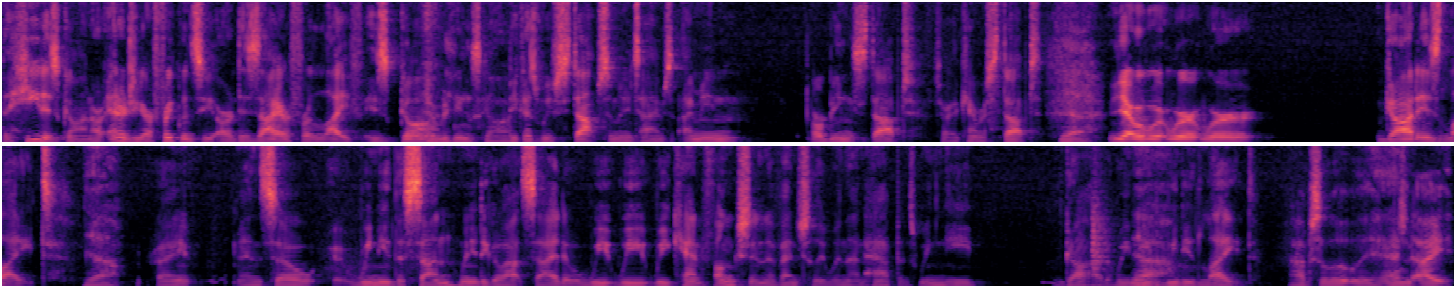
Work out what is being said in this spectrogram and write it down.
the heat is gone, our energy, our frequency, our desire for life is gone. Everything's gone. because we've stopped so many times. I mean, or being stopped. Sorry, the camera stopped. Yeah, Yeah, we're we're, we're God is light, yeah, right? And so uh, we need the sun. We need to go outside. We we we can't function eventually when that happens. We need God. We Yeah. need we need light. absolutely. And I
